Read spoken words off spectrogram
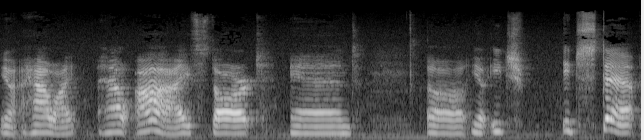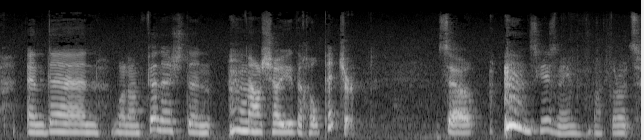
you know, how I how I start and uh, you know each each step. And then when I'm finished, then I'll show you the whole picture. So, excuse me, my throat's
